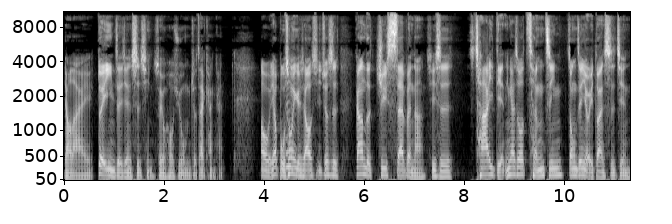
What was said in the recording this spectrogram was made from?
要来对应这件事情，所以后续我们就再看看。哦，要补充一个消息，嗯、就是刚刚的 G7 啊，其实差一点，应该说曾经中间有一段时间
